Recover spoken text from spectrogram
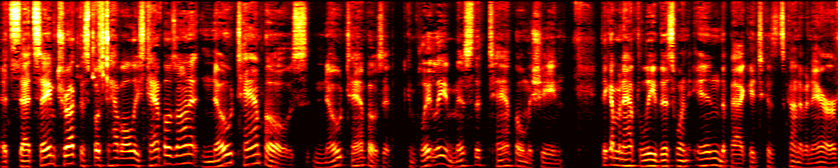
It's that same truck that's supposed to have all these tampos on it. No tampos. No tampos. It completely missed the tampo machine. I think I'm going to have to leave this one in the package because it's kind of an error.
